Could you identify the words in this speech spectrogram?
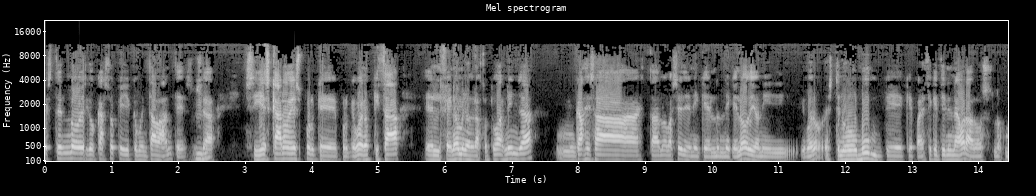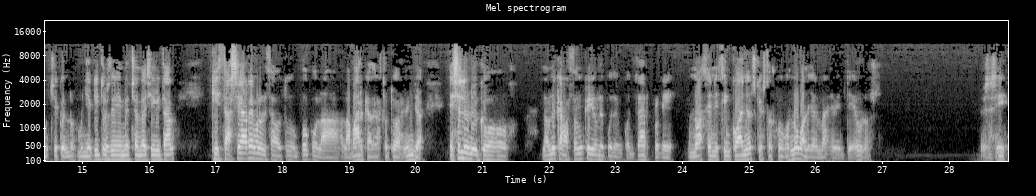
este no es el caso que comentaba antes. O sea, si es caro es porque, porque bueno, quizá el fenómeno de las tortugas ninja, gracias a esta nueva serie Nickel, Nickelodeon y, y bueno, este nuevo boom que, que parece que tienen ahora los, los, muñecos, los muñequitos de merchandising y tal, quizás se ha revalorizado todo un poco la, la marca de las tortugas ninja. Es el único, la única razón que yo le puedo encontrar, porque no hace ni cinco años que estos juegos no valían más de 20 euros. Es así.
